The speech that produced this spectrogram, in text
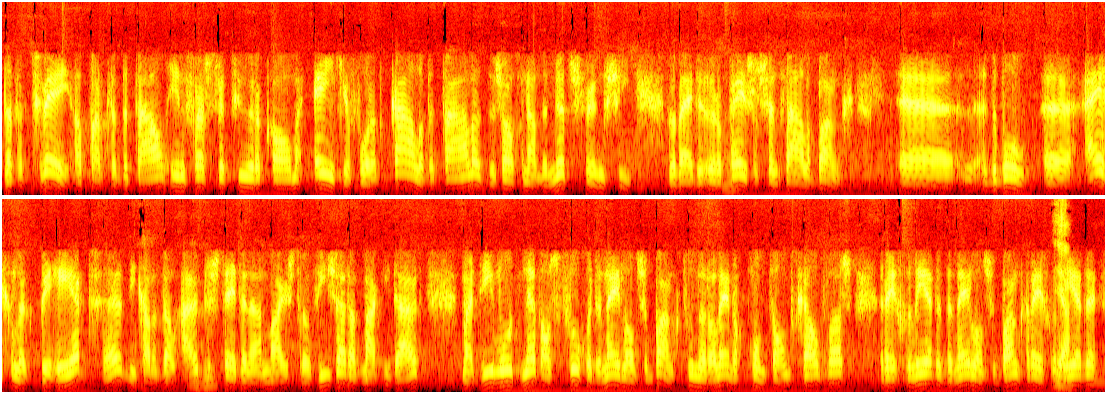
dat er twee aparte betaalinfrastructuren komen. Eentje voor het kale betalen, de zogenaamde nutsfunctie, waarbij de Europese Centrale Bank de boel uh, eigenlijk beheert. Hè. Die kan het wel uitbesteden aan Maestro Visa, dat maakt niet uit. Maar die moet, net als vroeger de Nederlandse bank, toen er alleen nog contant geld was, reguleerde de Nederlandse bank reguleerde ja.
